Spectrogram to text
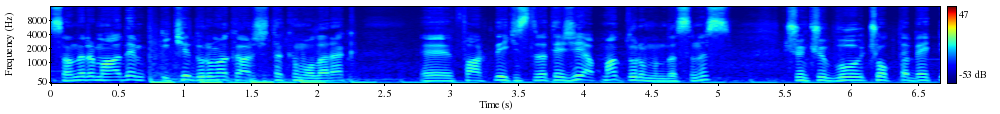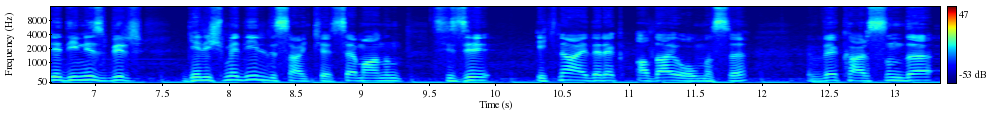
Sanırım Adem iki duruma karşı takım olarak e, farklı iki strateji yapmak durumundasınız. Çünkü bu çok da beklediğiniz bir gelişme değildi sanki. Sema'nın sizi ikna ederek aday olması ve karşısında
